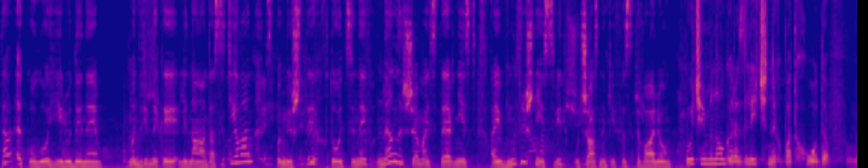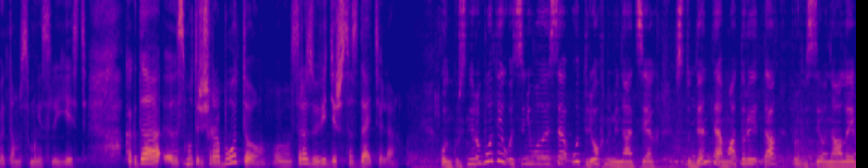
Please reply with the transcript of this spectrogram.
та екології людини Мандрівники Лінана та Сетєван з поміж тих, хто оцінив не лише майстерність, а й внутрішній світ учасників фестивалю. Очень много различных подходов в этом смысле есть. Когда э, смотришь работу, э, сразу видишь создателя. Конкурсні роботи оцінювалися у трьох номінаціях: студенти, аматори та професіонали.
